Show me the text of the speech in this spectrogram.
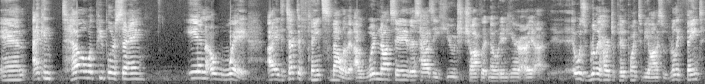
And I can tell what people are saying in a way. I detect a faint smell of it. I would not say this has a huge chocolate note in here. I, I, it was really hard to pinpoint to be honest. It was really faint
